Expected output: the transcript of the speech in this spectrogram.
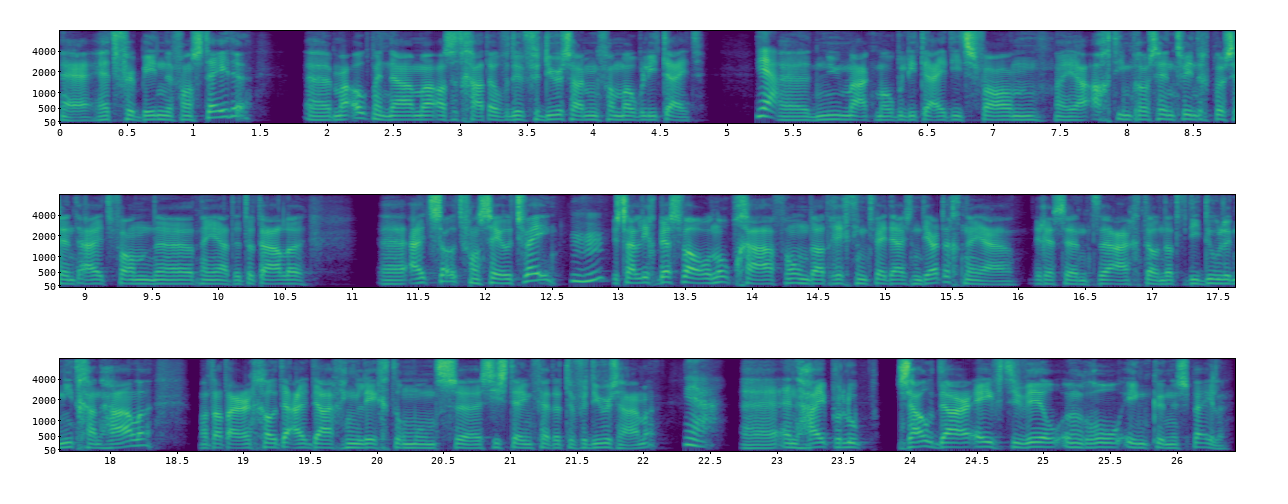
nou het verbinden van steden. maar ook met name als het gaat over de verduurzaming van mobiliteit. Ja, Eh, nu maakt mobiliteit iets van nou ja, 18%, 20% uit van eh, nou ja, de totale eh, uitstoot van CO2. mhm. Dus daar ligt best wel een opgave om dat richting 2030, nou ja, recent aangetoond dat we die doelen niet gaan halen. Want dat daar een grote uitdaging ligt om ons systeem verder te verduurzamen. ja. En Hyperloop zou daar eventueel een rol in kunnen spelen.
